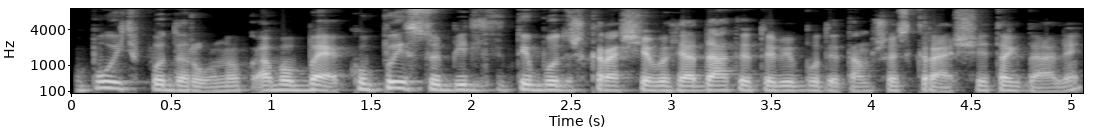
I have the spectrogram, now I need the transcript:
Купують подарунок, або Б. Купи собі, ти будеш краще виглядати, тобі буде там щось краще і так далі.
